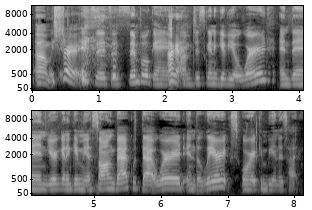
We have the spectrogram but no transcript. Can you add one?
Um, sure. It's a, it's a simple game. okay. I'm just gonna give you a word, and then you're gonna give me a song back with that word in the lyrics, or it can be in the title.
